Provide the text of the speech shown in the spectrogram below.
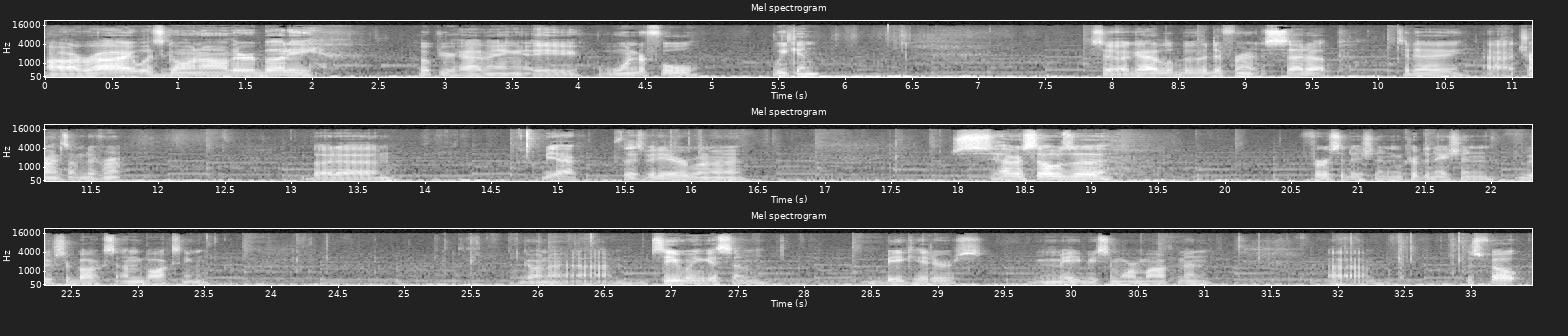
All right, what's going on, everybody? Hope you're having a wonderful weekend. So I got a little bit of a different setup today, uh, trying something different. But um, yeah, for this video, we're gonna just have ourselves a first edition Cryptid Nation booster box unboxing. Gonna um, see if we can get some big hitters maybe some more Mothmen. Uh, just felt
